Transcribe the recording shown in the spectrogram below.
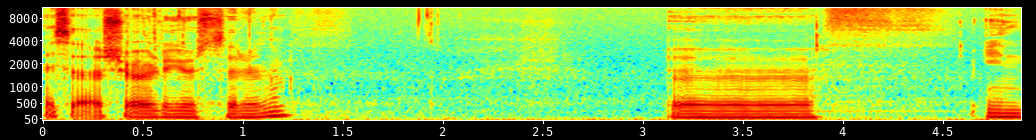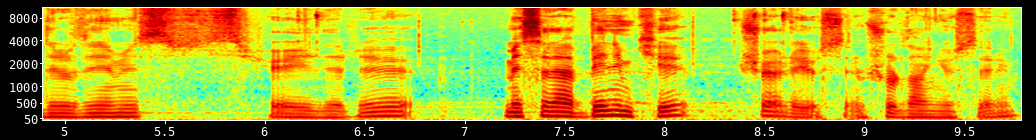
Mesela şöyle gösterelim. Ee, indirdiğimiz şeyleri mesela benimki şöyle göstereyim şuradan göstereyim.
